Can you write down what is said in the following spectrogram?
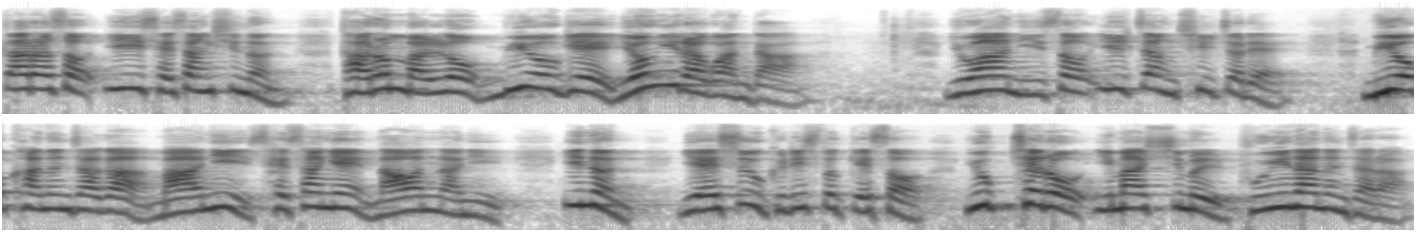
따라서 이 세상 신은 다른 말로 미혹의 영이라고 한다. 요한 2서 1장 7절에 미혹하는 자가 많이 세상에 나왔나니 이는 예수 그리스도께서 육체로 임하심을 부인하는 자라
